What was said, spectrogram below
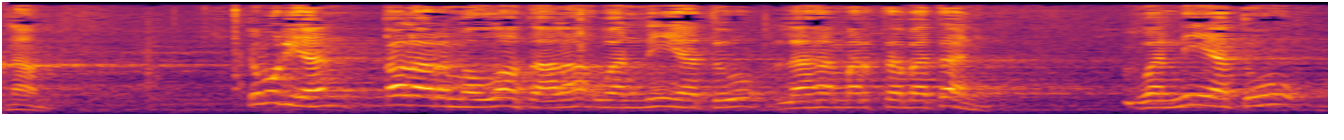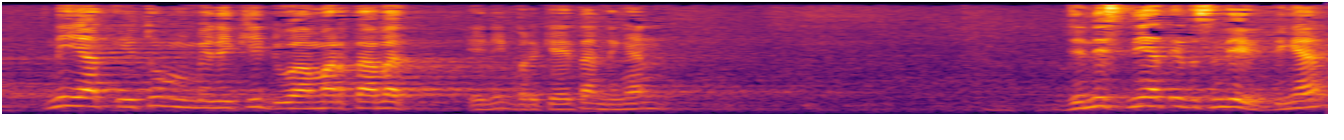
Naam. Kemudian qala rahimallahu taala wan niyatu laha martabatan. Wan niyatu niat itu memiliki dua martabat. Ini berkaitan dengan jenis niat itu sendiri dengan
